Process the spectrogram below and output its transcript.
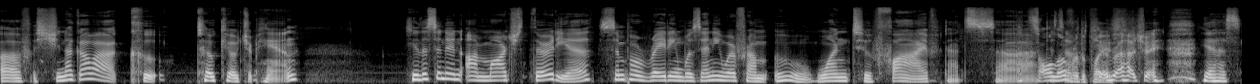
of Shinagawa-ku, Tokyo, Japan. He listened in on March 30th. SINPO rating was anywhere from ooh one to five. That's uh, That's all a over the place. rate. yes.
